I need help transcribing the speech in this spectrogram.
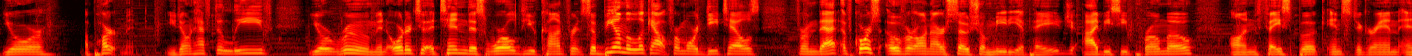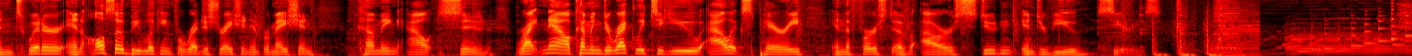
your apartment. You don't have to leave your room in order to attend this Worldview conference. So be on the lookout for more details from that. Of course, over on our social media page, IBC Promo on Facebook, Instagram, and Twitter, and also be looking for registration information coming out soon. Right now, coming directly to you, Alex Perry in the first of our student interview series.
